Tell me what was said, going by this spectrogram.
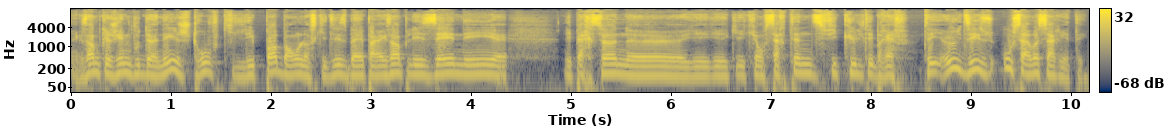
L'exemple que je viens de vous donner, je trouve qu'il est pas bon lorsqu'ils disent ben par exemple les aînés. Euh, les personnes euh, qui, qui, ont certaines difficultés, bref, eux ils disent où ça va s'arrêter.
